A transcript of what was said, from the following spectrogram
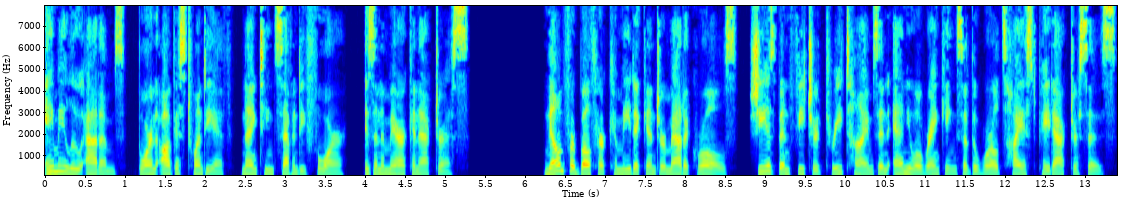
Amy Lou Adams, born August 20, 1974, is an American actress. Known for both her comedic and dramatic roles, she has been featured three times in annual rankings of the world's highest-paid actresses.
